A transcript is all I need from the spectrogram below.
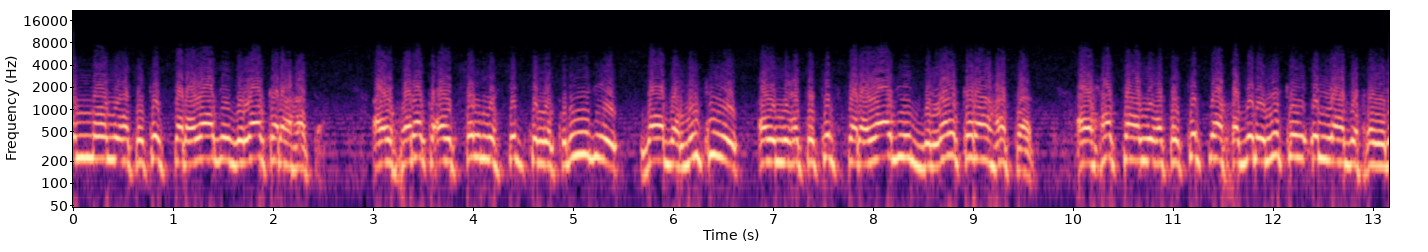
أما معتکف تروادي بلا کراهت أو خرک أو مسجد کې مکروه دي به مکی أو معتکف تروادي بلا کراهت أو حتی معتکف خبر نکي إلا بخير.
